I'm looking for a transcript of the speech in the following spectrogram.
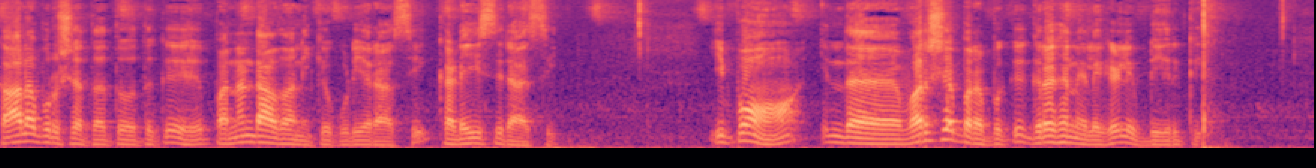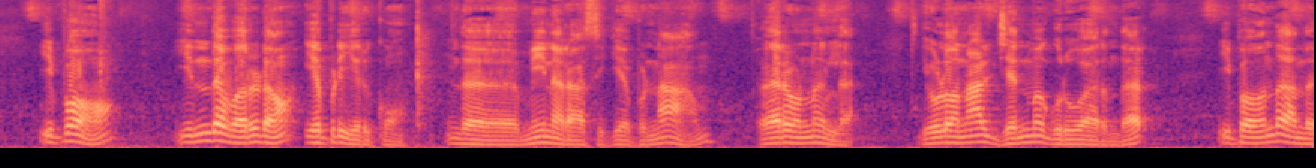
காலபுருஷ தத்துவத்துக்கு பன்னெண்டாவதாக நிற்கக்கூடிய ராசி கடைசி ராசி. இப்போ இந்த வருஷ பிறப்புக்கு கிரக நிலைகள் இப்படி இருக்குது இப்போ இந்த வருடம் எப்படி இருக்கும் இந்த மீன ராசிக்கு அப்படின்னா வேறு ஒன்றும் இல்லை. இவ்வளோ நாள் ஜென்ம குருவாக இருந்தார். இப்போ வந்து அந்த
